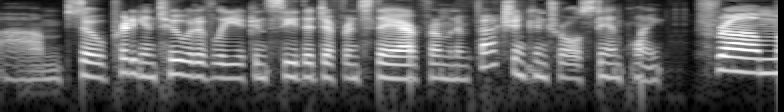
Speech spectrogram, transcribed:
Um, so, pretty intuitively, you can see the difference there from an infection control standpoint. From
